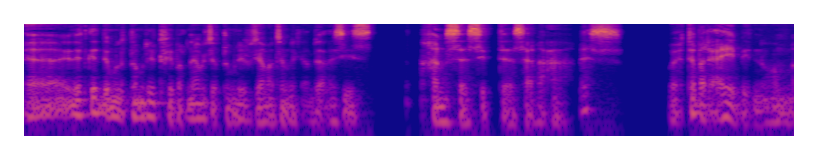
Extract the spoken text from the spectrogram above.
آه، اللي تقدموا للتمريض في برنامج التمريض في جامعة الملك عبد العزيز خمسة ستة سبعة بس. ويعتبر عيب إنهم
